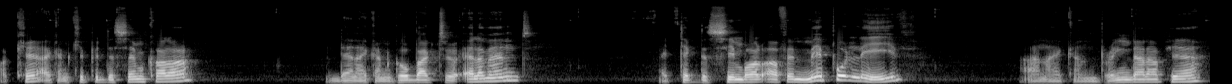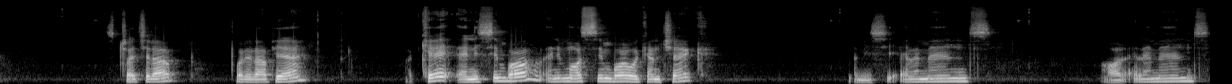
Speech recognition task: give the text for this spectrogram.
Okay, I can keep it the same color. And then I can go back to element. I take the symbol of a maple leaf and I can bring that up here, stretch it up, put it up here. Okay, any symbol, any more symbol we can check. Let me see elements, all elements.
